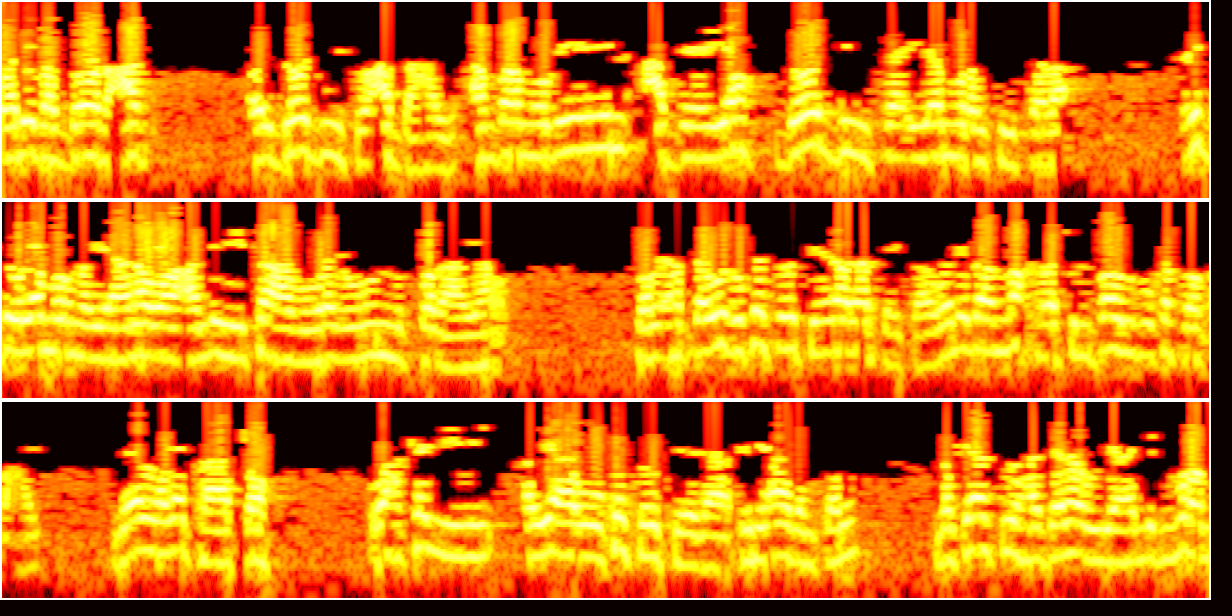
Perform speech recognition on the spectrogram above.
weliba dood cad oy dooddiisu caddahay amba mubiin caddeeya dooddiisa iyo murankiisaba cidduu la murmayaana waa allihii ka abuuray uun nudfadaa yar bal hadda wuxuu ka soo jeedaad arkaysaa weliba makhrajulbawl buu ka soo baxay. Meel laga kaato wax ka yimi ayaa uu ka soo jeedaa bini aadamkani markaasuu haddana uu yahay mid muran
